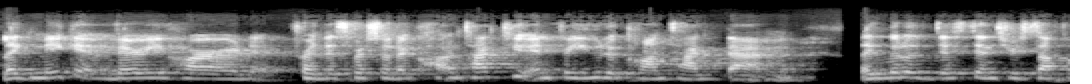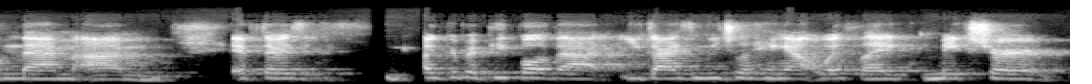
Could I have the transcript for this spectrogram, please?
Like make it very hard for this person to contact you and for you to contact them. Like little distance yourself from them. Um, if there's a group of people that you guys mutually hang out with, like make sure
